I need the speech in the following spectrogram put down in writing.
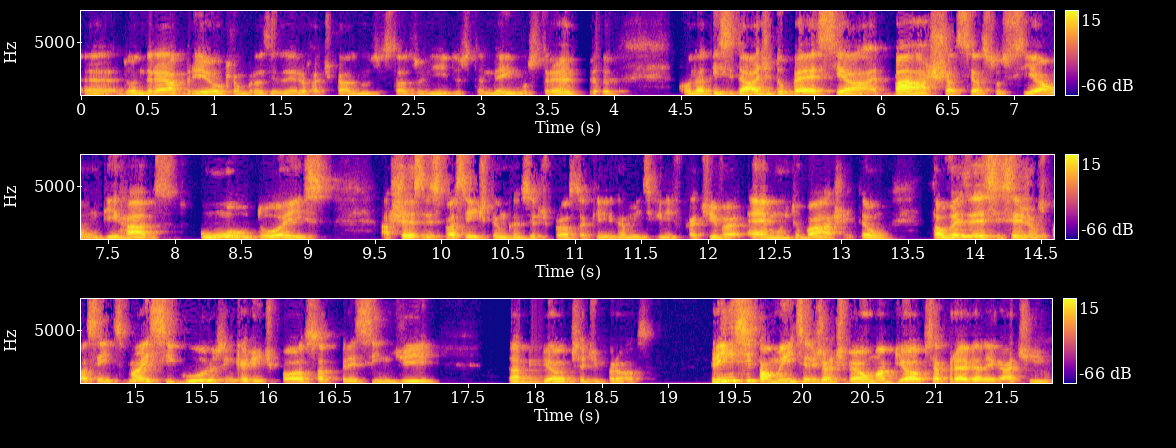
uh, do André Abreu, que é um brasileiro radicado nos Estados Unidos também, mostrando quando a densidade do PSA baixa se associa a um PIRADS 1 ou 2, a chance desse paciente ter um câncer de próstata clinicamente significativa é muito baixa. Então, talvez esses sejam os pacientes mais seguros em que a gente possa prescindir da biópsia de próstata. Principalmente se ele já tiver uma biópsia prévia negativa.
